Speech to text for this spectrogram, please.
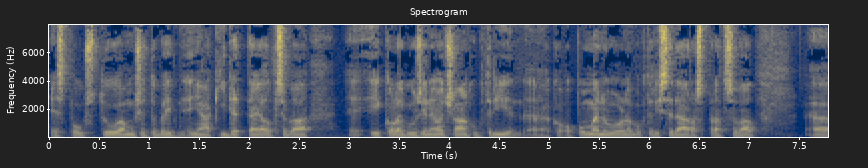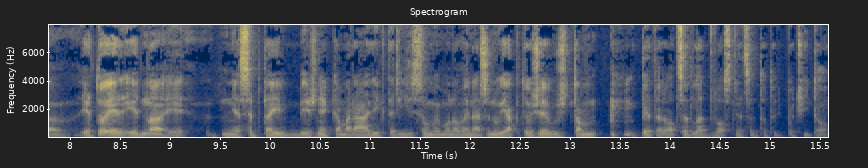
je spoustu a může to být nějaký detail třeba i kolegu z jiného článku, který eh, jako opomenul nebo který se dá rozpracovat. Eh, je to jedna, mě se ptají běžně kamarádi, kteří jsou mimo novinařinu, jak to, že už tam 25 let, vlastně jsem to teď počítal,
